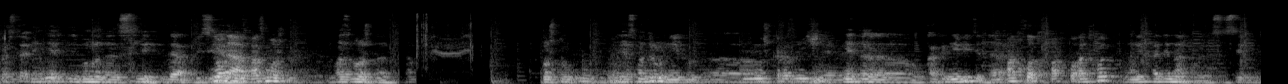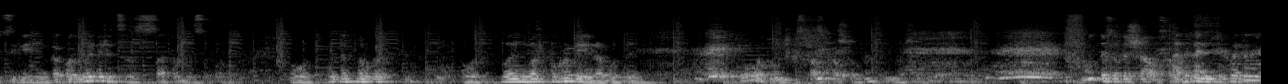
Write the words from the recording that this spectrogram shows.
Просто нет, его надо слить. Да. Ну да, возможно. Возможно. Потому что я смотрю, у них э, Немножко различные. это как они видят, да? Подход, подход. Подход у них одинаковый с, Евгением. Как он выберется с автобуса, вот. Вот это только, вот. Мы немножко погрубее работаем. Вот, умничка, спас пошел, да? Ну, ты задышался. А дыхание перехватило?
